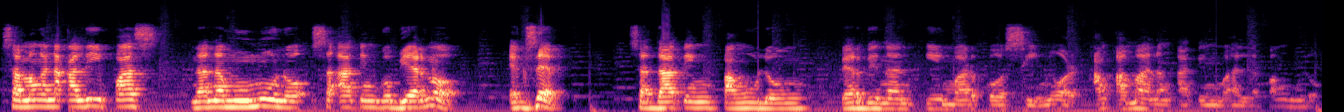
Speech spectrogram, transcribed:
sa mga nakalipas na namumuno sa ating gobyerno except sa dating Pangulong Ferdinand E. Marcos Sr., ang ama ng ating mahal na Pangulo.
